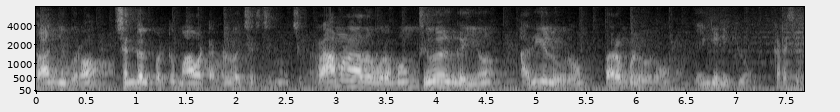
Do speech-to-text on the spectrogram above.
காஞ்சிபுரம் செங்கல்பட்டு மாவட்டங்கள் வச்சிருச்சுன்னு வச்சு ராமநாதபுரமும் சிவகங்கையும் அரியலூரும் பெரம்பலூரும் எங்கே நிற்கும் கடைசி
